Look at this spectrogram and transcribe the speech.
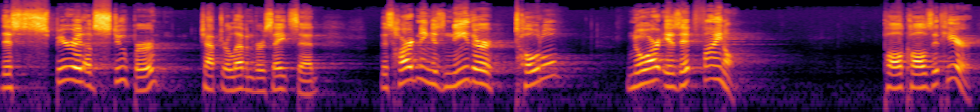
this spirit of stupor, chapter 11, verse 8 said, this hardening is neither total nor is it final. Paul calls it here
